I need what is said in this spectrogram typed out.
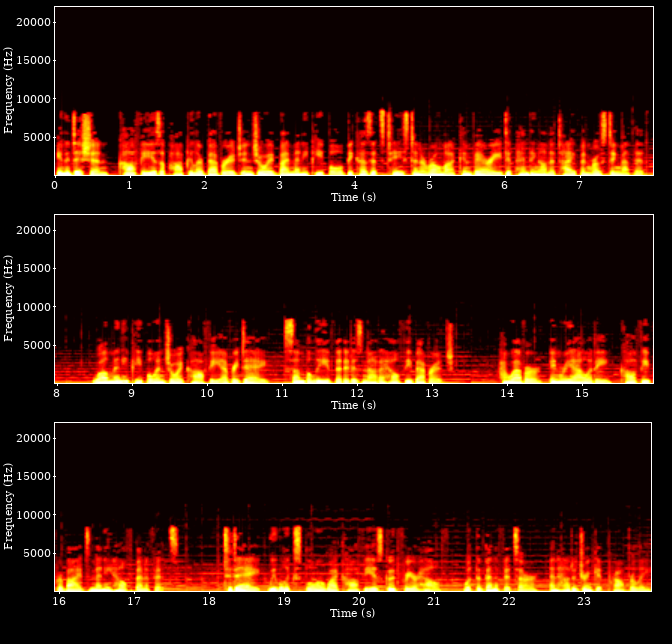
In addition, coffee is a popular beverage enjoyed by many people because its taste and aroma can vary depending on the type and roasting method. While many people enjoy coffee every day, some believe that it is not a healthy beverage. However, in reality, coffee provides many health benefits. Today, we will explore why coffee is good for your health, what the benefits are, and how to drink it properly.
